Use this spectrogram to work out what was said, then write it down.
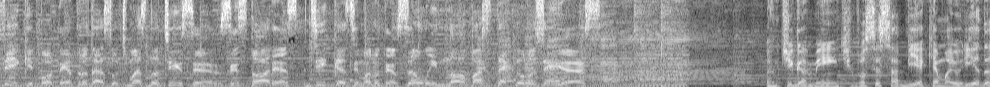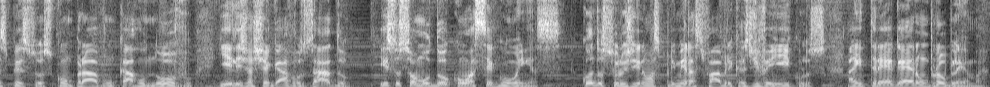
Fique por dentro das últimas notícias, histórias, dicas de manutenção e novas tecnologias. Antigamente, você sabia que a maioria das pessoas comprava um carro novo e ele já chegava usado? Isso só mudou com as cegonhas. Quando surgiram as primeiras fábricas de veículos, a entrega era um problema.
